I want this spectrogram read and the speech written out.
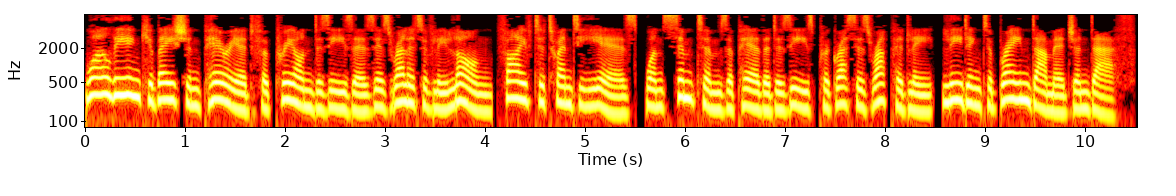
While the incubation period for prion diseases is relatively long 5 to 20 years, once symptoms appear the disease progresses rapidly, leading to brain damage and death.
